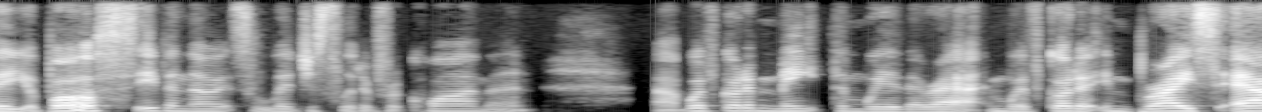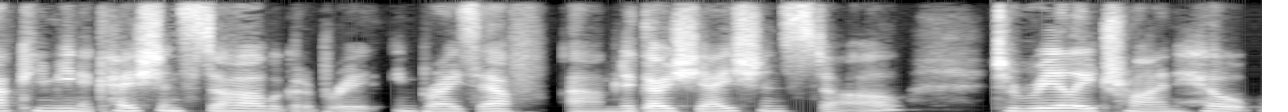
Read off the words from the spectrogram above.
they're your boss, even though it's a legislative requirement, uh, we've got to meet them where they're at and we've got to embrace our communication style. We've got to bre- embrace our um, negotiation style to really try and help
